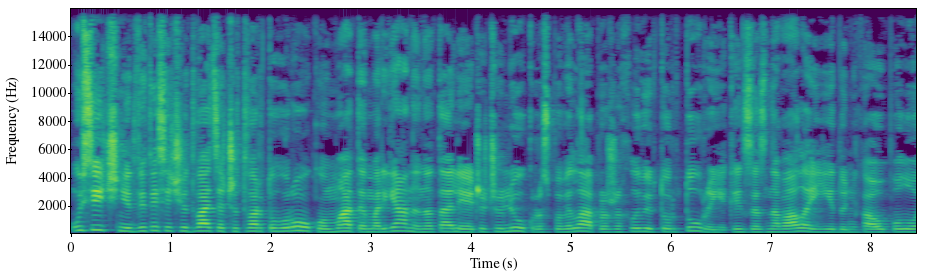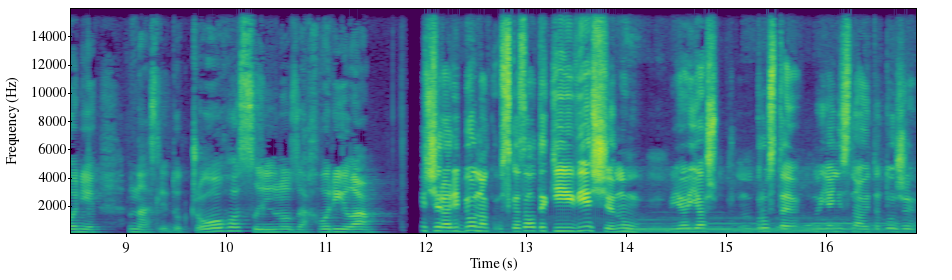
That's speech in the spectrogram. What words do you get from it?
У січні 2024 року мати Мар'яни Наталія Чечелюк розповіла про жахливі тортури, яких зазнавала її донька у полоні, внаслідок чого сильно захворіла. Вчера ребенок сказал такие вещи, ну, я, я ж просто, ну, я не знаю, это тоже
